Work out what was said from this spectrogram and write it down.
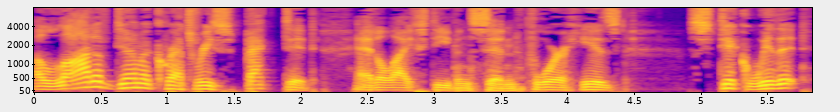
a lot of Democrats respected Adlai Stevenson for his stick with it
